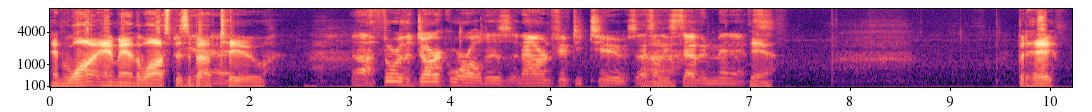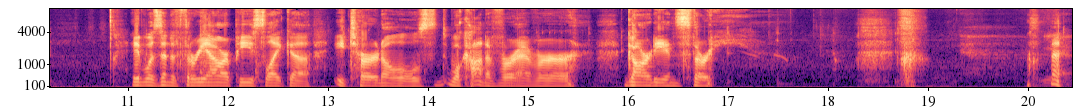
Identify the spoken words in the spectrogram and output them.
and Wa- Ant Man the Wasp is Yeah. about two. Uh, Thor: The Dark World is an hour and fifty two. So that's only Ah. seven minutes. Yeah. But hey, it wasn't a three-hour piece like uh, Eternals, Wakanda Forever, Guardians Three. Yeah.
